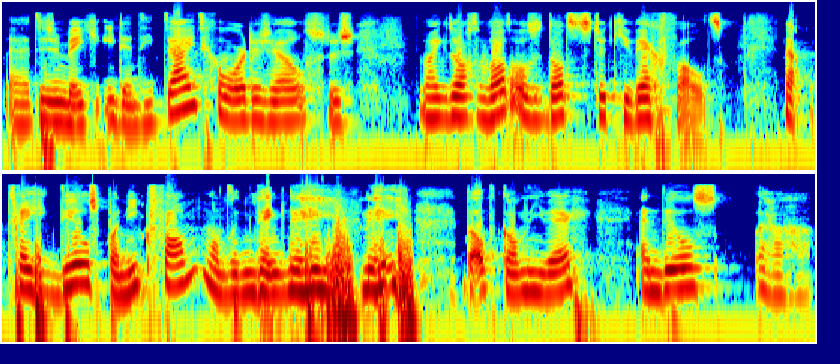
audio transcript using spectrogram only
Uh, het is een beetje identiteit geworden zelfs. Dus, maar ik dacht, wat als dat stukje wegvalt? Nou, kreeg ik deels paniek van. Want ik denk, nee, nee, dat kan niet weg. En deels ja,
